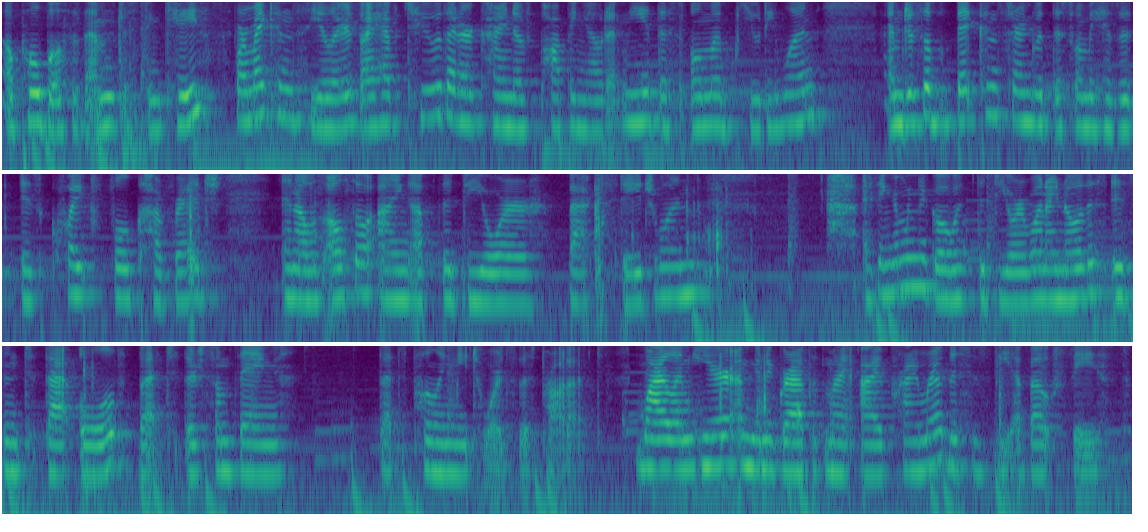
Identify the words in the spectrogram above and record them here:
I'll pull both of them just in case. For my concealers, I have two that are kind of popping out at me. This Oma Beauty one I'm just a bit concerned with this one because it is quite full coverage. And I was also eyeing up the Dior Backstage one. I think I'm gonna go with the Dior one. I know this isn't that old, but there's something that's pulling me towards this product. While I'm here, I'm gonna grab my eye primer. This is the About Face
